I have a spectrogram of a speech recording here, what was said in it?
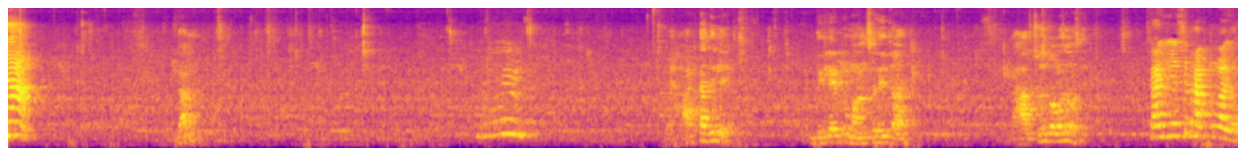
না। হাড়টা দিলে দিলে একটু মাংস দিতে হয়। হাত শুধু বসে বসে তাই এসে ভাগ করো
